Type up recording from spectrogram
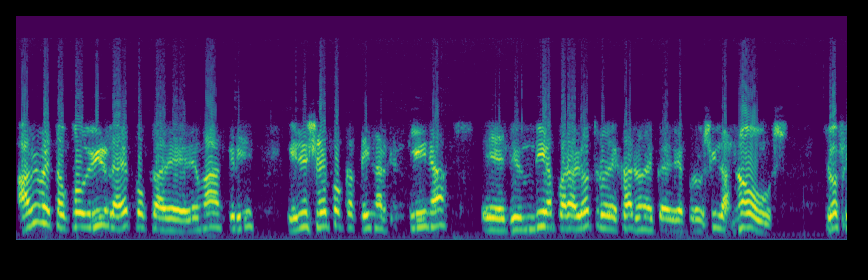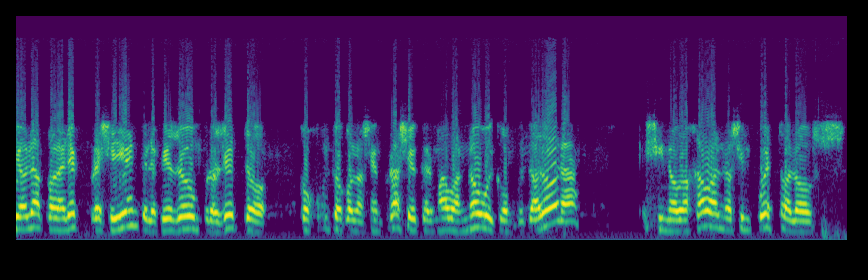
A mí me tocó vivir la época de, Macri, y en esa época que en Argentina, eh, de un día para el otro dejaron de, producir las NOVUS. Yo fui a hablar con el expresidente, le fui a llevar un proyecto conjunto con los empresarios que armaban NOVU y computadora, si nos bajaban los impuestos a los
